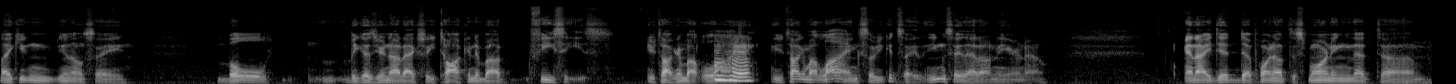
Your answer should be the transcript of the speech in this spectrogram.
Like you can, you know, say bull because you're not actually talking about feces. You're talking about lying. You're talking about lying, so you could say that. You can say that on the air now. And I did uh, point out this morning that um,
